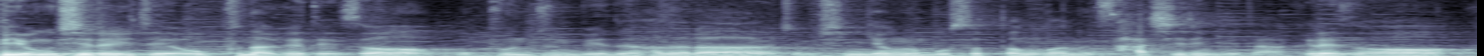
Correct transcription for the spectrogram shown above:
미용실을 이제 오픈하게 돼서 오픈 준비를 하느라 좀 신경을 못 썼던 건 사실입니다. 그래서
